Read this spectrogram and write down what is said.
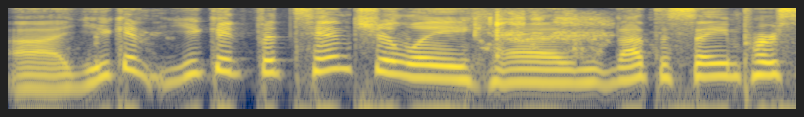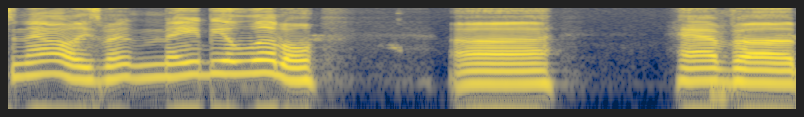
Uh, you could you could potentially uh, not the same personalities, but maybe a little uh, have a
